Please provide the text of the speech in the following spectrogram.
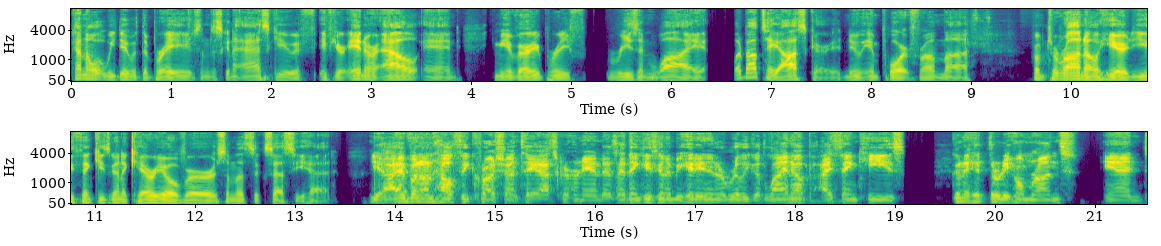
kind of what we did with the Braves. I'm just going to ask you if if you're in or out, and give me a very brief reason why. What about Teoscar, a new import from uh, from Toronto here? Do you think he's going to carry over some of the success he had? Yeah, I have an unhealthy crush on Teoscar Hernandez. I think he's going to be hitting in a really good lineup. I think he's going to hit 30 home runs, and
